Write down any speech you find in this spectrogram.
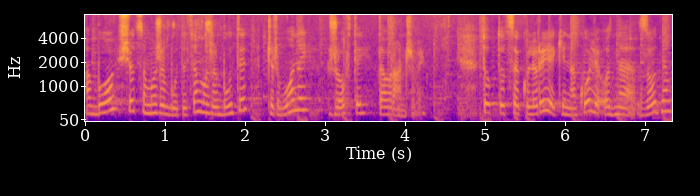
Або що це може бути? Це може бути червоний, жовтий та оранжевий. Тобто це кольори, які на колі одне з одним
